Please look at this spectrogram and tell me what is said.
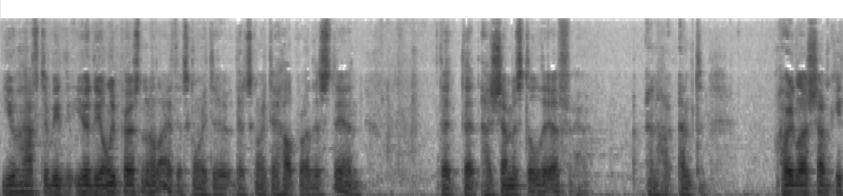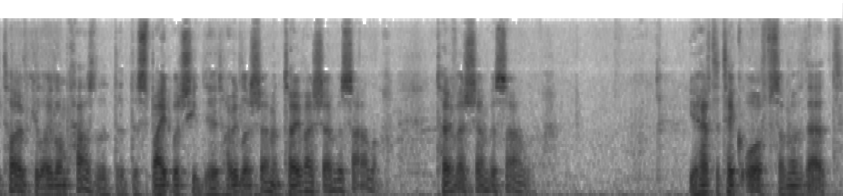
You have to be. The, you're the only person in her life that's going to that's going to help her understand that, that Hashem is still there for her. And, and Hashem ki tov ki that despite what she did, Hoyd Hashem and Tov Hashem v'salach. Tov Hashem. You have to take off some of that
